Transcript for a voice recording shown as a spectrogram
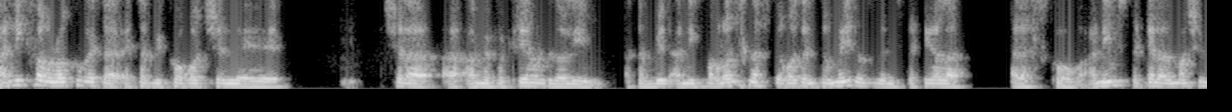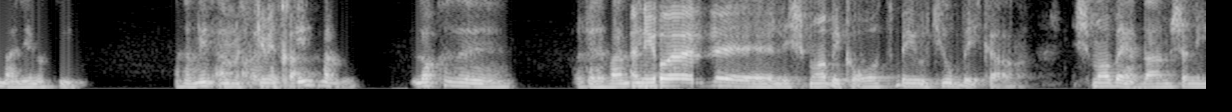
ואני כבר לא קורא את, הביקורות של, אה, של המבקרים הגדולים, אתה מבין? אני כבר לא נכנס לרוטן טומטוס ומסתכל על, על הסקור, אני מסתכל על מה שמעניין אותי, אתה מבין? אני מסכים איתך. לא כזה רלוונטי. אני אוהב uh, לשמוע ביקורות ביוטיוב בעיקר. לשמוע בן כן. אדם שאני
